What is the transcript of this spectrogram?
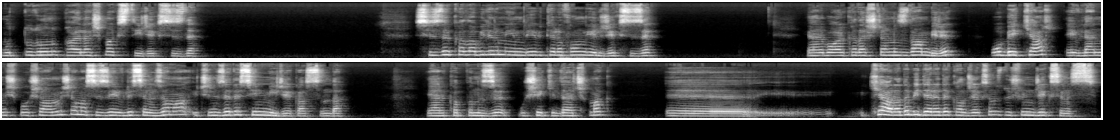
Mutluluğunu paylaşmak isteyecek sizde. Sizde kalabilir miyim diye bir telefon gelecek size. Yani bu arkadaşlarınızdan biri. O bekar, evlenmiş, boşanmış ama siz evlisiniz ama içinize de sinmeyecek aslında. Yani kapınızı bu şekilde açmak ee, iki arada bir derede kalacaksınız, düşüneceksiniz.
